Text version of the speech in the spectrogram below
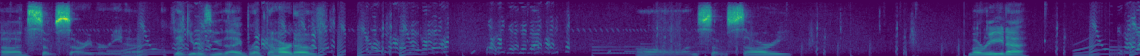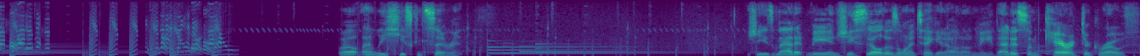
Oh, I'm so sorry, Marina. I think it was you that I broke the heart of. Oh, I'm so sorry. Marina! Well, at least she's considerate. She's mad at me and she still doesn't want to take it out on me. That is some character growth.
